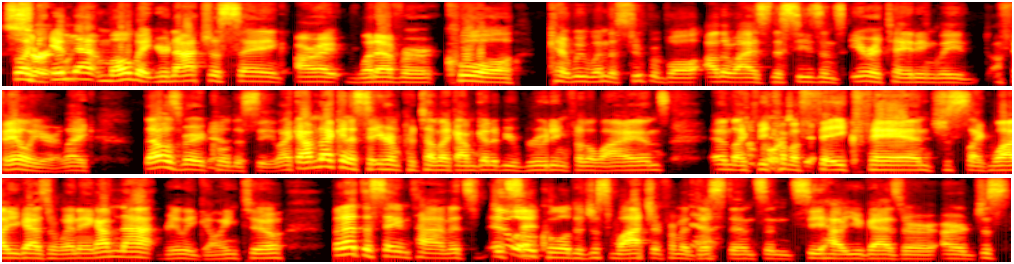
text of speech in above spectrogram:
So, like in that moment, you're not just saying, "All right, whatever, cool." Can we win the Super Bowl? Otherwise, the season's irritatingly a failure. Like that was very yeah. cool to see. Like I'm not gonna sit here and pretend like I'm gonna be rooting for the Lions and like of become course, a yeah. fake fan just like while you guys are winning. I'm not really going to. But at the same time, it's Do it's it. so cool to just watch it from a yeah. distance and see how you guys are are just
